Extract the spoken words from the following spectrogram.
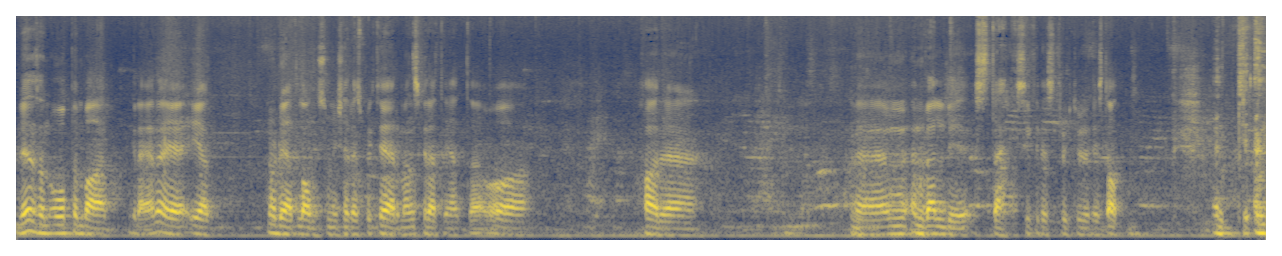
det er en sånn åpenbar greie. Det er når det er et land som ikke respekterer menneskerettigheter og har eh, en, en veldig sterk sikkerhetsstruktur i staten. En, en,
